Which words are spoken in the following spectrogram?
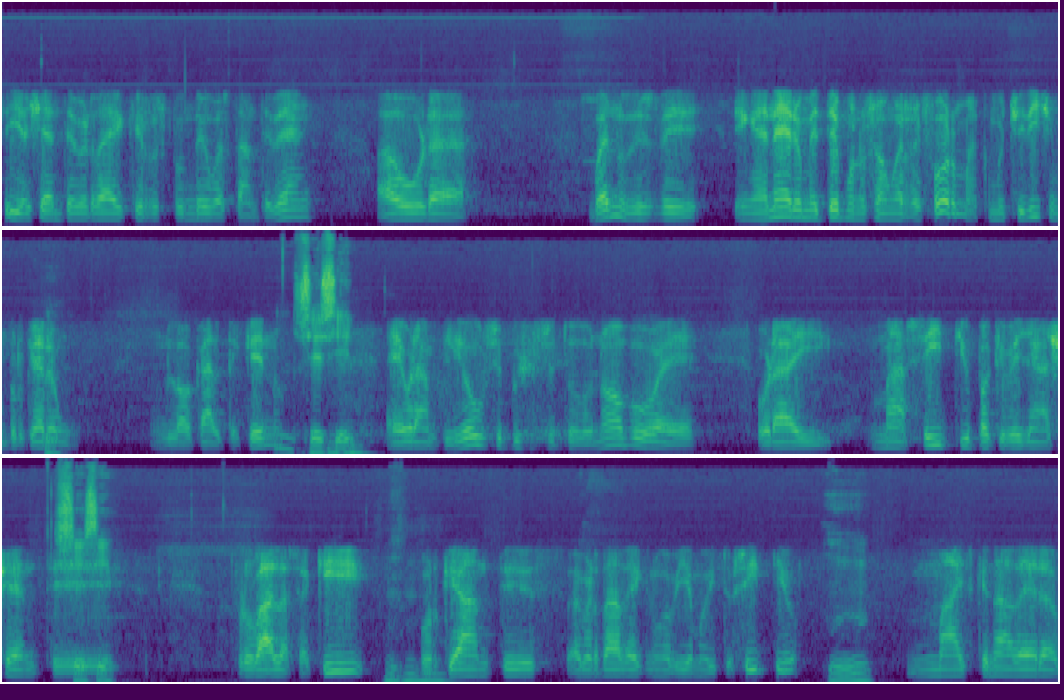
Si, a xente, a verdade, é que respondeu bastante ben. Ahora, bueno, desde en enero metémonos a unha reforma, como che dixen, porque era un, un local pequeno. Sí, sí. E ora ampliouse, puxose todo novo, e ora hai máis sitio para que veñan a xente sí, sí. probalas aquí, uh -huh. porque antes a verdade é que non había moito sitio, uh -huh. máis que nada era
